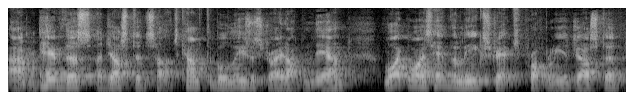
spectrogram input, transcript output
um, okay. have this adjusted so it's comfortable. These are straight up and down. Likewise, have the leg straps properly adjusted.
